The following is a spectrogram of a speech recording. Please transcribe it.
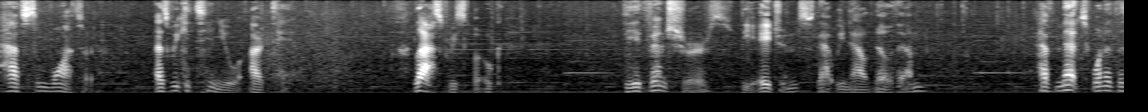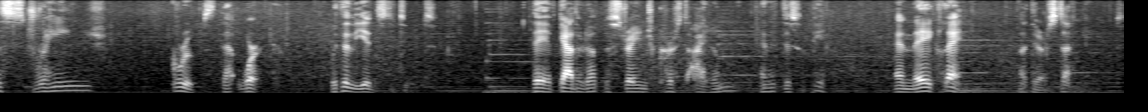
have some water as we continue our tale. Last we spoke, the adventurers, the agents that we now know them, have met one of the strange groups that work within the Institute. They have gathered up a strange cursed item and it disappeared, and they claim that they are studying it.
